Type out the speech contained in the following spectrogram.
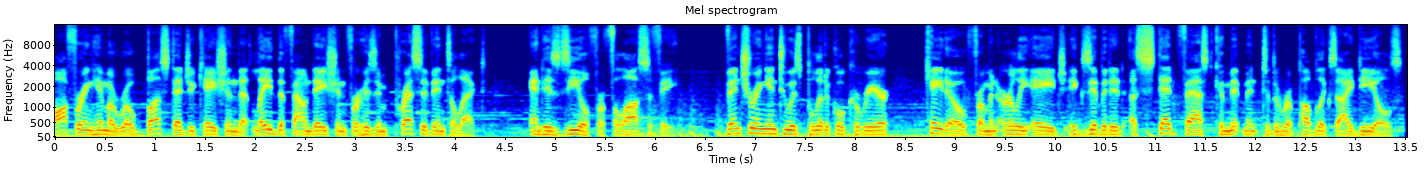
offering him a robust education that laid the foundation for his impressive intellect and his zeal for philosophy. Venturing into his political career, Cato, from an early age, exhibited a steadfast commitment to the Republic's ideals,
